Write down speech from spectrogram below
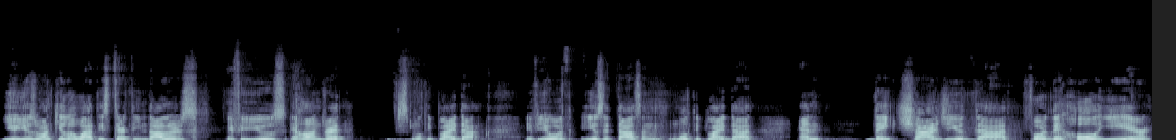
you use one kilowatt, it's $13. If you use a 100, just multiply that. If you use a 1,000, multiply that. And they charge you that for the whole year,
